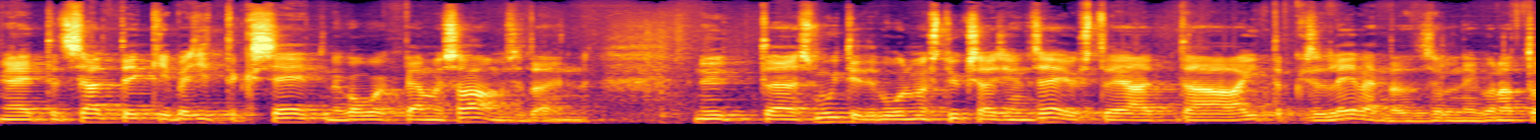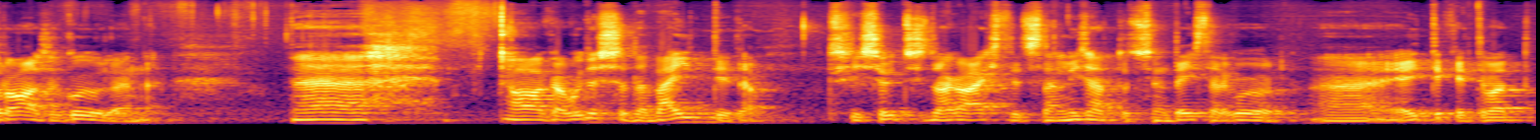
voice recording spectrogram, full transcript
et, et sealt tekib esiteks see, et me kogu aeg peame saama seda, onju. nüüd äh, smuutide puhul minu arust üks asi on see just hea, et ta aitab ka seda leevendada sul nagu naturaalsel kujul, onju. Äh, aga kuidas seda vältida, siis sa ütlesid väga hästi, et seda on lisatud sinna teistel kujul äh,. etiketti vaata,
